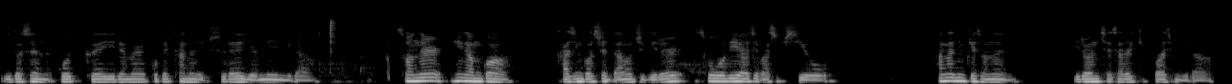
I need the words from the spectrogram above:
이것은 곧 그의 이름을 고백하는 입술의 열매입니다. 선을 행함과 가진 것을 나눠주기를 소홀히 하지 마십시오. 하나님께서는 이런 제사를 기뻐하십니다.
